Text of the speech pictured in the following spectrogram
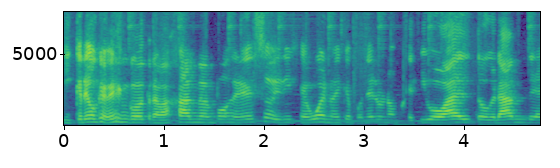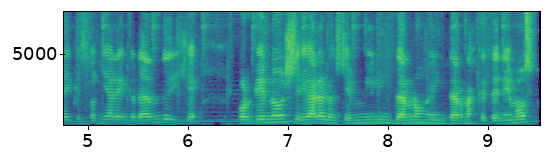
Y creo que vengo trabajando en pos de eso. Y dije, bueno, hay que poner un objetivo alto, grande, hay que soñar en grande. Dije, ¿por qué no llegar a los 100.000 internos e internas que tenemos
